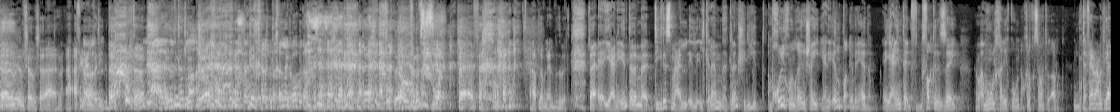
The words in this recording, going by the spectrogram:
آه، مش مش آخر العلبه دي. تمام. لا لازم تطلع. دخل- دخلنا جوه. لا هو في نفس السياق. ف... ف... هطلب العلبة دلوقتي. فيعني انت لما تيجي تسمع ال... ال... الكلام كلام شديد. أم خلقوا من غير شيء؟ يعني انطق يا بني آدم؟ يعني أنت بتفكر إزاي؟ ام هم الخالقون؟ أم خلق السماوات والأرض؟ أنت فعلا عملت كده؟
